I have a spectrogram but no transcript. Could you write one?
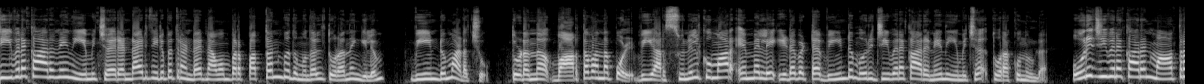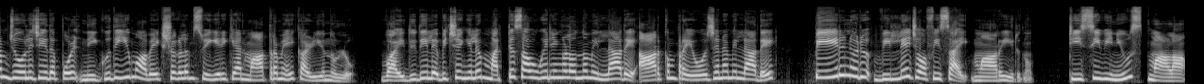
ജീവനക്കാരനെ നിയമിച്ച് രണ്ടായിരത്തി ഇരുപത്തിരണ്ട് നവംബർ പത്തൊൻപത് മുതൽ തുറന്നെങ്കിലും വീണ്ടും അടച്ചു. തുടർന്ന് വാർത്ത വന്നപ്പോൾ V R Sunilkumar M L A ഇടപെട്ട് വീണ്ടും ഒരു ജീവനക്കാരനെ നിയമിച്ച് തുറക്കുന്നുണ്ട്. ഒരു ജീവനക്കാരൻ മാത്രം ജോലി ചെയ്തപ്പോൾ നികുതിയും അപേക്ഷകളും സ്വീകരിക്കാൻ മാത്രമേ കഴിയുന്നുള്ളൂ. വൈദ്യുതി ലഭിച്ചെങ്കിലും മറ്റ് സൗകര്യങ്ങളൊന്നും ഇല്ലാതെ ആർക്കും പ്രയോജനമില്ലാതെ പേരിനൊരു വില്ലേജ് ഓഫീസായി മാറിയിരുന്നു. T News Mala.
